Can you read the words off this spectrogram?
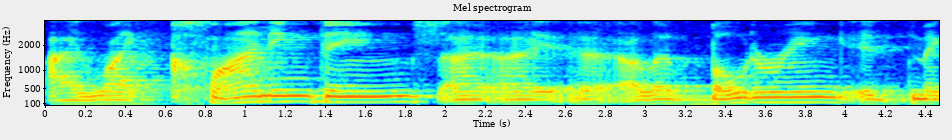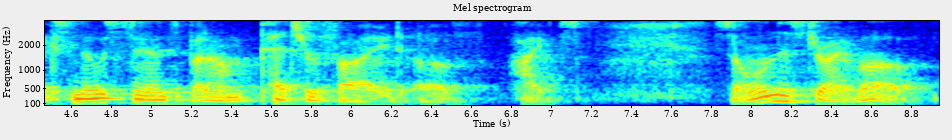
I like climbing things. I, I, uh, I love bouldering. It makes no sense, but I'm petrified of heights. So on this drive up,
